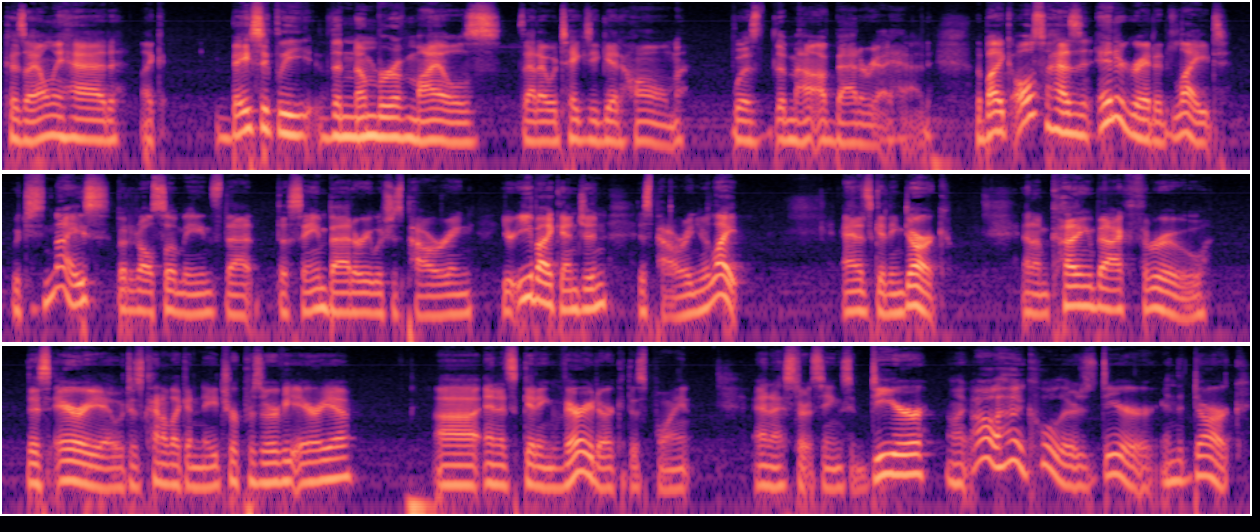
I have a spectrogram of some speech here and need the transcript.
because I only had like basically the number of miles that I would take to get home was the amount of battery I had. The bike also has an integrated light, which is nice, but it also means that the same battery which is powering your e bike engine is powering your light. And it's getting dark. And I'm cutting back through this area, which is kind of like a nature preserve area. Uh, and it's getting very dark at this point. And I start seeing some deer. I'm like, oh, hey, cool, there's deer in the dark.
